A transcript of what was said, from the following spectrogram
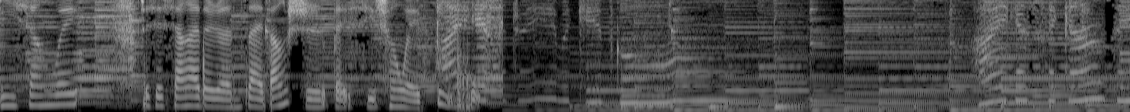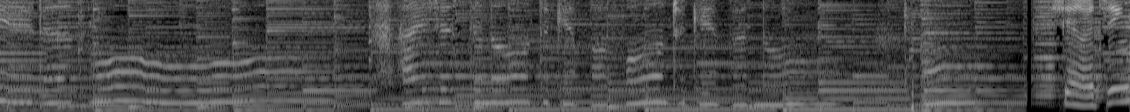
依相偎。这些相爱的人在当时被戏称为“壁虎”。现而今，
